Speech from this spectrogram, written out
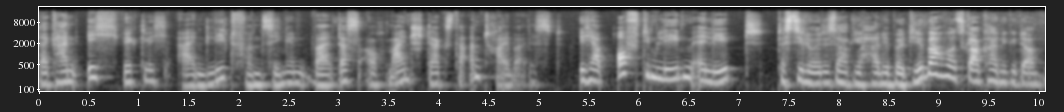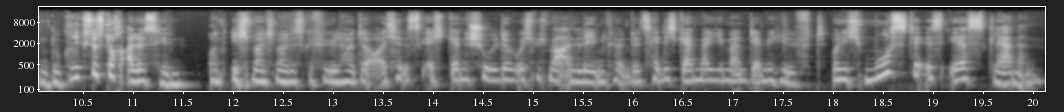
Da kann ich wirklich ein Lied von singen, weil das auch mein stärkster Antreiber ist. Ich habe oft im Leben erlebt, dass die Leute sagen, ja, Hanne, bei dir machen wir uns gar keine Gedanken, du kriegst es doch alles hin. Und ich manchmal das Gefühl hatte, oh, ich hätte echt gerne Schulter, wo ich mich mal anlehnen könnte. Jetzt hätte ich gern mal jemanden, der mir hilft. Und ich musste es erst lernen.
